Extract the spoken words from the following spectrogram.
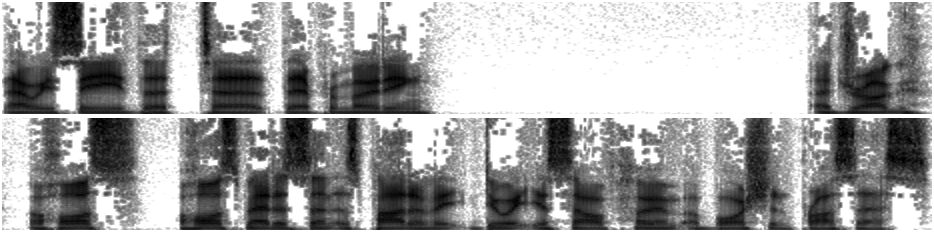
now we see that uh, they're promoting a drug, a horse, a horse medicine as part of a do-it-yourself home abortion process.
